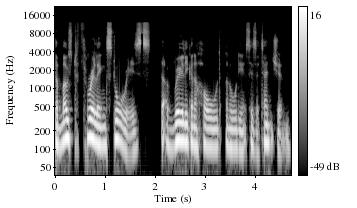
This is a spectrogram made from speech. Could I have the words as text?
the most thrilling stories that are really going to hold an audience's attention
